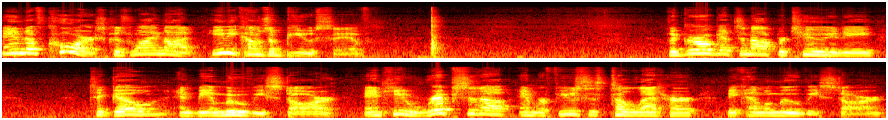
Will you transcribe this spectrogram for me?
And of course, because why not, he becomes abusive. The girl gets an opportunity to go and be a movie star, and he rips it up and refuses to let her become a movie star.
